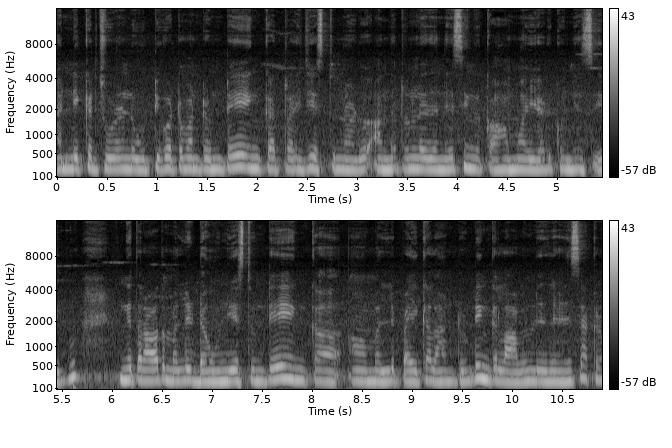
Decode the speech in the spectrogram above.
అండ్ ఇక్కడ చూడండి ఉట్టి కొట్టమంటుంటే ఇంకా ట్రై చేస్తున్నాడు అందటం లేదనేసి ఇంకా కామ్ అయ్యాడు కొంచెంసేపు. ఇంకా తర్వాత మళ్ళీ డౌన్ చేస్తుంటే ఇంకా మళ్ళీ పైకి అలా అంటుంటే ఇంకా లాభం లేదనేసి అక్కడ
